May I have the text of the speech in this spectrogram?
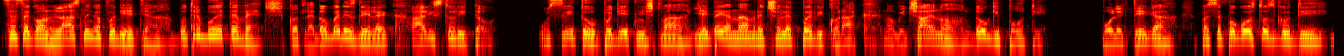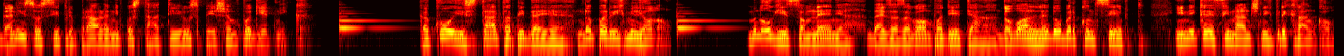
Za zagon lastnega podjetja potrebujete več kot le dober izdelek ali storitev. V svetu podjetništva je ideja namreč le prvi korak na običajno dolgi poti. Poleg tega pa se pogosto zgodi, da niso vsi pripravljeni postati uspešen podjetnik. Kako iz start-up ideje do prvih milijonov? Mnogi so mnenja, da je za zagon podjetja dovolj le dober koncept in nekaj finančnih prihrankov.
